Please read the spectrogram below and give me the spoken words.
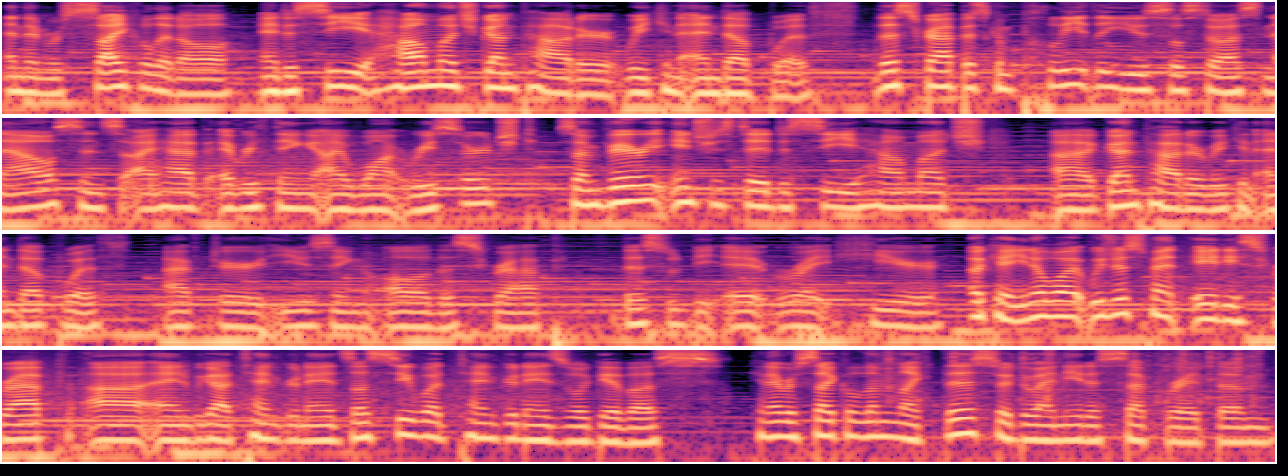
and then recycle it all and to see how much gunpowder we can end up with. This scrap is completely useless to us now since I have everything I want researched. So I'm very interested to see how much uh, gunpowder we can end up with after using all of this scrap. This would be it right here. Okay, you know what? We just spent 80 scrap uh, and we got 10 grenades. Let's see what 10 grenades will give us. Can I recycle them like this or do I need to separate them?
